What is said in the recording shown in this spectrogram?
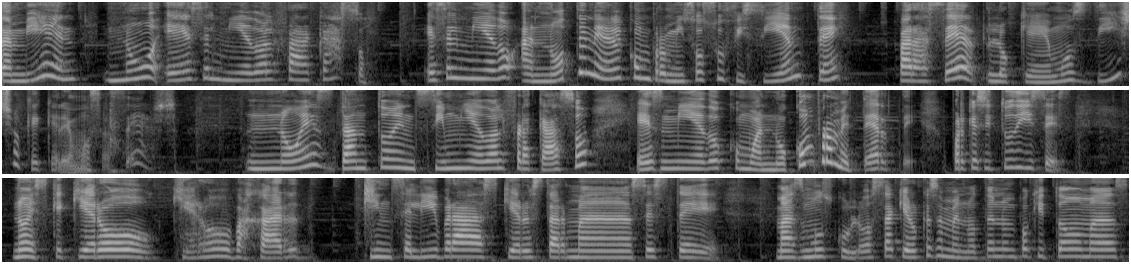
También no es el miedo al fracaso, es el miedo a no tener el compromiso suficiente para hacer lo que hemos dicho que queremos hacer. No es tanto en sí miedo al fracaso, es miedo como a no comprometerte. Porque si tú dices, no, es que quiero, quiero bajar 15 libras, quiero estar más, este, más musculosa, quiero que se me noten un poquito más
